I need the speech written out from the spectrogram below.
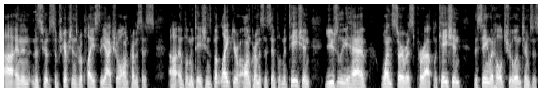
uh, and then the subscriptions replace the actual on-premises uh, implementations. But like your on-premises implementation, usually you have one service per application. The same would hold true in terms of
